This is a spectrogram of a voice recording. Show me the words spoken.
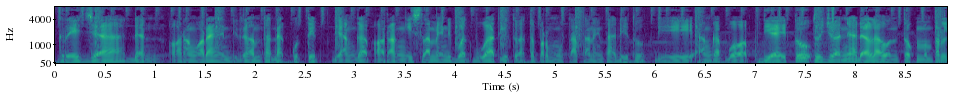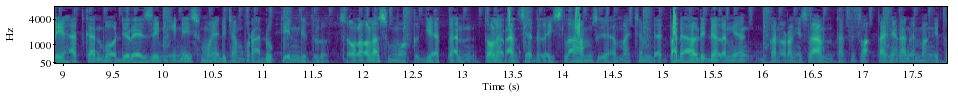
gereja dan orang-orang yang di dalam tanda kutip dianggap orang Islam yang dibuat-buat gitu atau permutatan yang tadi itu dianggap bahwa dia itu tujuannya adalah untuk memperlihatkan bahwa di rezim ini semuanya dicampur adukin gitu loh seolah-olah semua kegiatan toleransi adalah Islam segala macam dan padahal di dalamnya bukan orang Islam tapi faktanya kan memang itu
